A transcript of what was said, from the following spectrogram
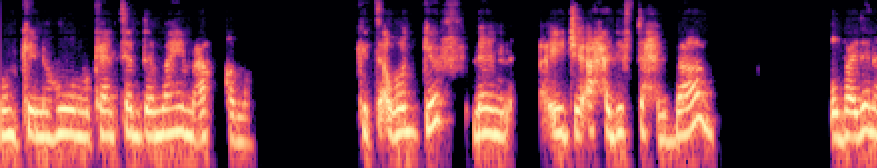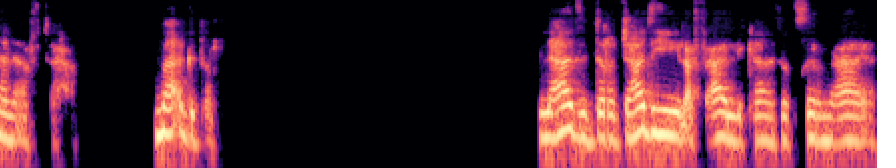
ممكن هو كانت يده ما هي معقمة. كنت أوقف لين يجي أحد يفتح الباب وبعدين أنا أفتحه. ما أقدر. لهذه الدرجة. هذه هي الأفعال اللي كانت تصير معايا.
